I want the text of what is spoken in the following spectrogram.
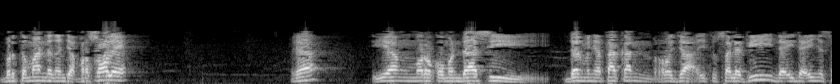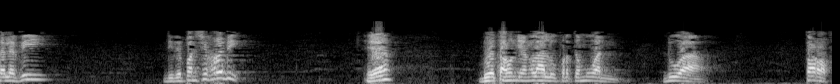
berteman dengan Ja'far Soleh. Ya, yang merekomendasi dan menyatakan roja itu salafi, dai-dainya salafi di depan Syekh Rabi. Ya. Dua tahun yang lalu pertemuan dua torof,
